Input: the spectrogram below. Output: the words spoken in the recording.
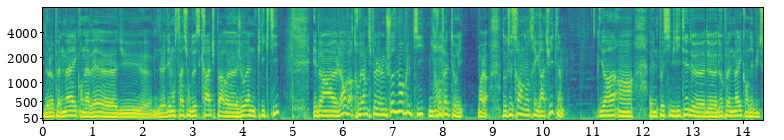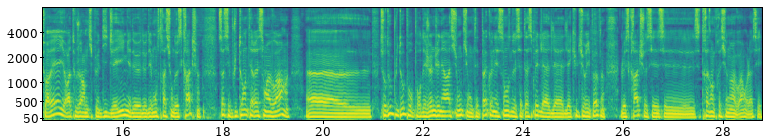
de l'open mic, on avait du, de la démonstration de scratch par Johan Clickty. Et ben là, on va retrouver un petit peu la même chose, mais en plus petit, Micro Mhm. Factory. Voilà. Donc ce sera en entrée gratuite. Il y aura un- une possibilité de, de- d'open mic en début de soirée. Il y aura toujours un petit peu de DJing et de, de démonstration de scratch. Ça, c'est plutôt intéressant à voir. Euh, surtout plutôt pour, pour des jeunes générations qui ont peut-être pas connaissance de cet aspect de la, de la- de la culture hip-hop. Le scratch, c'est, très impressionnant à voir. Voilà, c'est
